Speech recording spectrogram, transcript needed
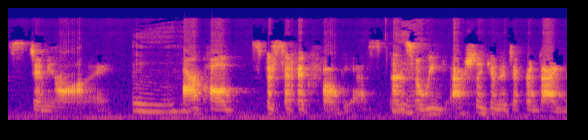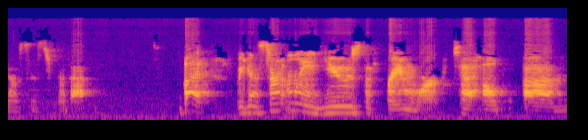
stimuli mm-hmm. are called specific phobias, and yeah. so we actually give a different diagnosis for that. But we can certainly use the framework to help um,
